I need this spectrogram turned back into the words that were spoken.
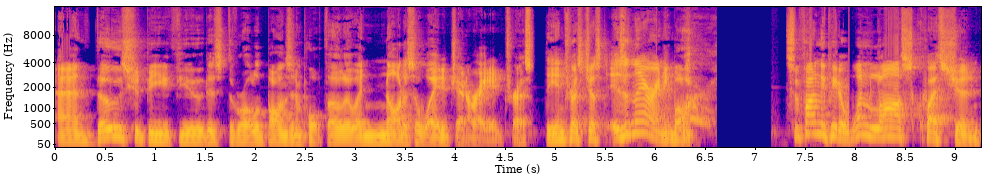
And those should be viewed as the role of bonds in a portfolio and not as a way to generate interest. The interest just isn't there anymore. so, finally, Peter, one last question.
